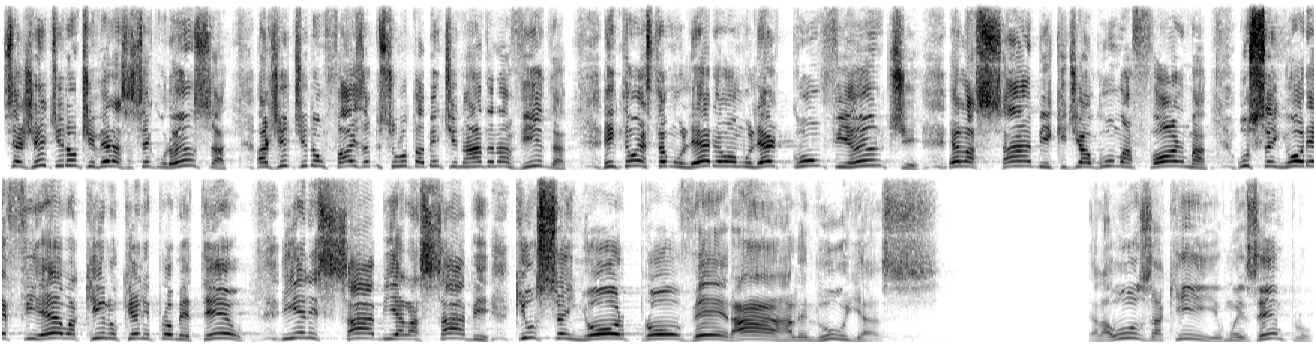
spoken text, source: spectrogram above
Se a gente não tiver essa segurança, a gente não faz absolutamente nada na vida. Então esta mulher é uma mulher confiante, ela sabe que de alguma forma o Senhor é fiel àquilo que Ele prometeu, e Ele sabe, ela sabe que o Senhor proverá, aleluias. Ela usa aqui um exemplo,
